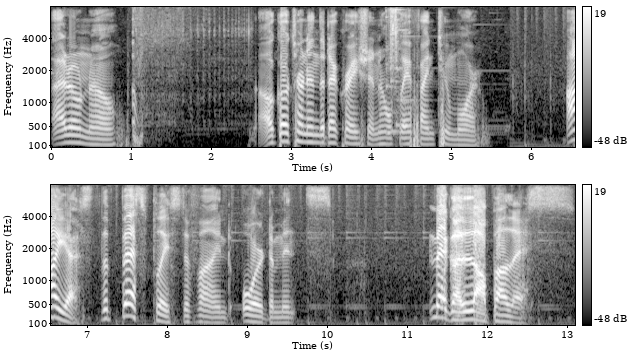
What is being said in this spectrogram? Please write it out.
I don't know. I'll go turn in the decoration. Hopefully I find two more. Ah yes, the best place to find ornaments. Megalopolis!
